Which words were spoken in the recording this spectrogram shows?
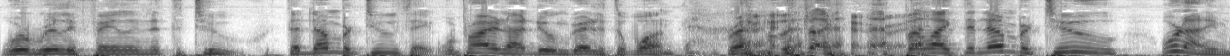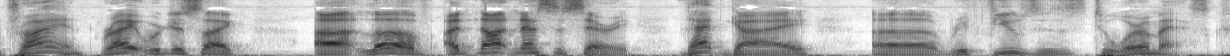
we're really failing at the two. The number two thing, we're probably not doing great at the one, right? but, like, but like the number two, we're not even trying, right? We're just like, uh, love, uh, not necessary. That guy uh, refuses to wear a mask.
